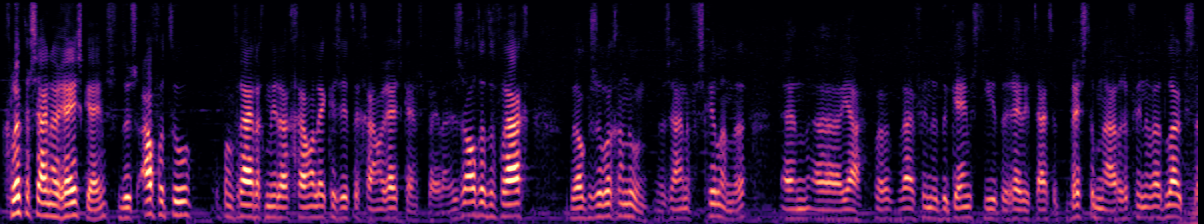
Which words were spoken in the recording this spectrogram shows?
Gelukkig zijn er racegames, dus af en toe op een vrijdagmiddag gaan we lekker zitten, gaan we racegames spelen. Het is altijd de vraag welke zullen we gaan doen. Er zijn er verschillende en uh, ja, wij vinden de games die het de realiteit het beste benaderen, vinden we het leukste.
